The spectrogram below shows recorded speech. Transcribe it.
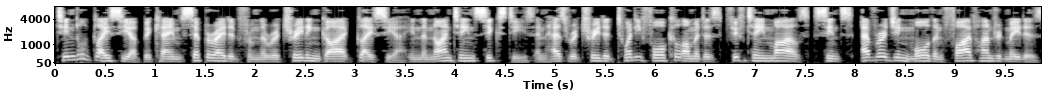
Tyndall Glacier became separated from the retreating Guyot Glacier in the 1960s and has retreated 24 kilometers (15 miles) since, averaging more than 500 meters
